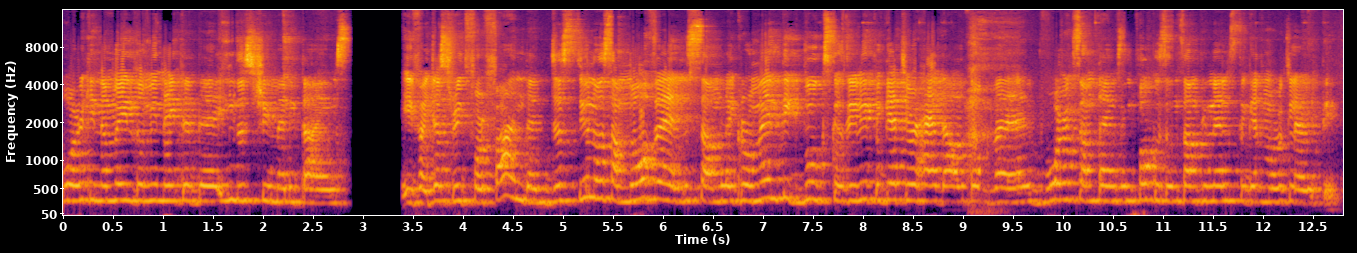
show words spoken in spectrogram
work in a male-dominated uh, industry many times if I just read for fun, then just you know some novels, some like romantic books, because you need to get your head out of uh, work sometimes and focus on something else to get more clarity.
